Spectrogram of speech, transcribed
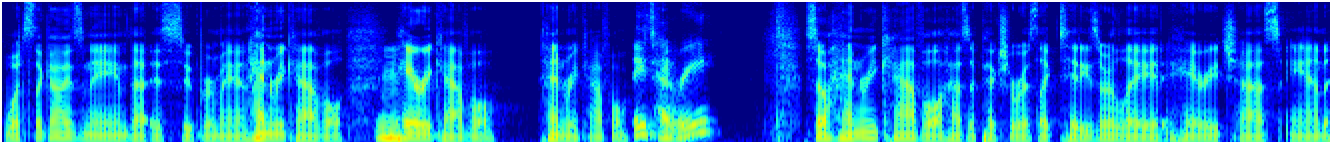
what's the guy's name that is Superman? Henry Cavill, Mm. Harry Cavill, Henry Cavill. It's Henry. So Henry Cavill has a picture where it's like titties are laid, hairy chest, and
